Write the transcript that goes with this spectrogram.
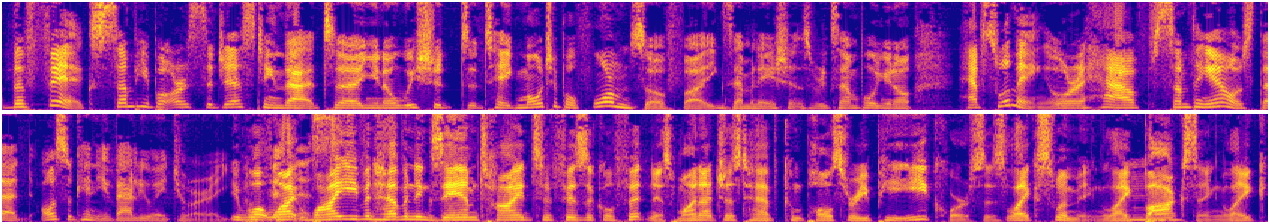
the fix, some people are suggesting that uh, you know we should take multiple forms of uh, examinations. For example, you know, have swimming or have something else that also can evaluate your. Yeah, well, why why even have an exam tied to physical fitness? Why not just have compulsory PE courses like swimming, like mm. boxing, like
